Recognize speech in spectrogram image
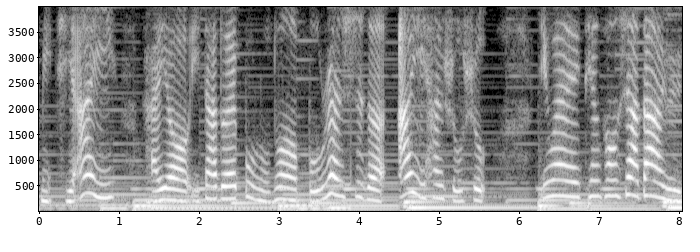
米奇阿姨，还有一大堆布鲁诺不认识的阿姨和叔叔。因为天空下大雨，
